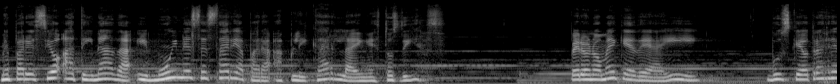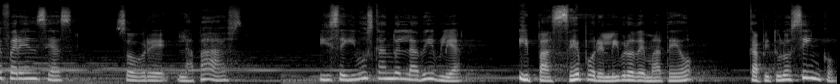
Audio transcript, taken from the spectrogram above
Me pareció atinada y muy necesaria para aplicarla en estos días. Pero no me quedé ahí. Busqué otras referencias sobre la paz y seguí buscando en la Biblia y pasé por el libro de Mateo capítulo 5.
